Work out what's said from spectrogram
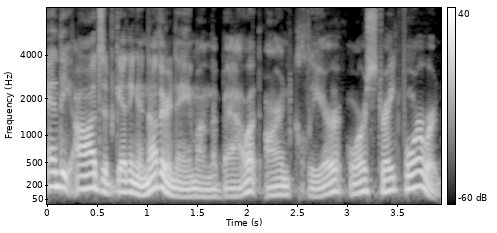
and the odds of getting another name on the ballot aren't clear or straightforward.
